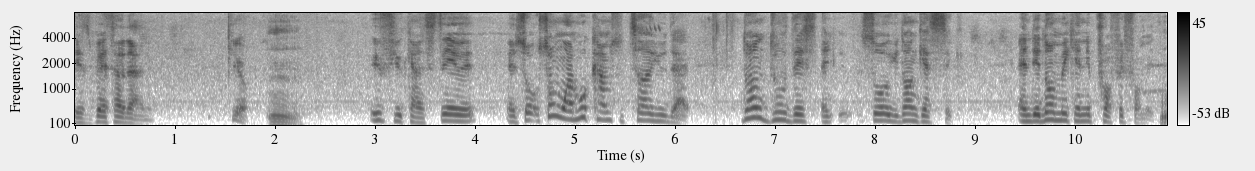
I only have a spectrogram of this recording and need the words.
is better than cure. If you can stay and so someone who comes to tell you that don't do this so you don't get sick and they don't make any profit from it.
